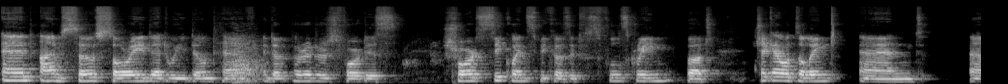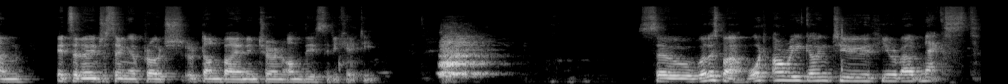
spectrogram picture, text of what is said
And I'm so sorry that we don't have interpreters for this short sequence because it's full screen, but check out the link and um, it's an interesting approach done by an intern on the CDK team. So, Willisba, what are we going to hear about next?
